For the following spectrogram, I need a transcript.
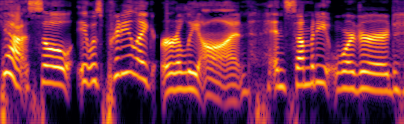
Yeah, so it was pretty like early on, and somebody ordered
